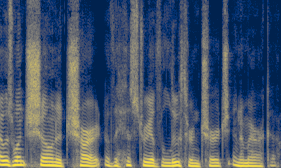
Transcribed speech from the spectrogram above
I was once shown a chart of the history of the Lutheran Church in America.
